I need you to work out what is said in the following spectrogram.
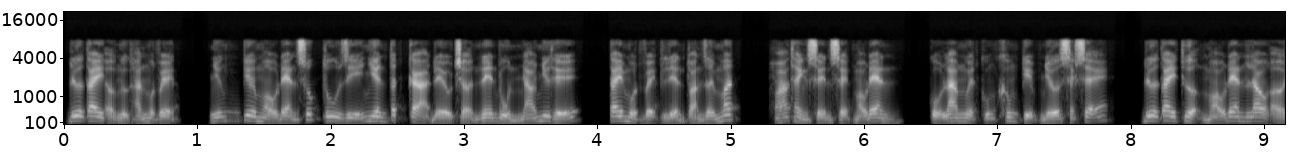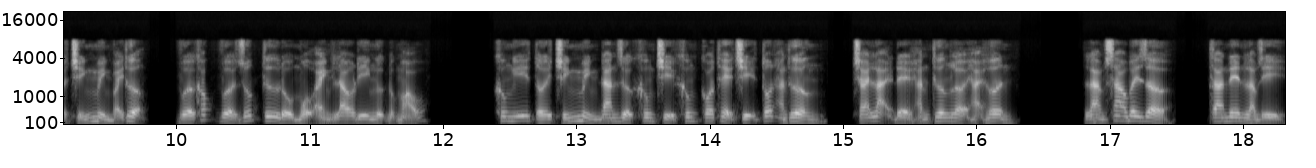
đưa tay ở ngực hắn một vệt, những kia màu đen xúc tu dĩ nhiên tất cả đều trở nên bùn nhau như thế, tay một vệt liền toàn rơi mất hóa thành sền sệt máu đen, cổ lam nguyệt cũng không kịp nhớ sạch sẽ, đưa tay thượng máu đen lao ở chính mình váy thượng, vừa khóc vừa giúp tư đồ mộ ảnh lao đi ngược được máu. Không nghĩ tới chính mình đan dược không chỉ không có thể trị tốt hắn thương, trái lại để hắn thương lợi hại hơn. Làm sao bây giờ, ta nên làm gì?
